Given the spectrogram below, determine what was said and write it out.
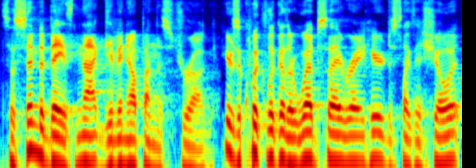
So CymaBay is not giving up on this drug. Here's a quick look at their website right here, just like to show it.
